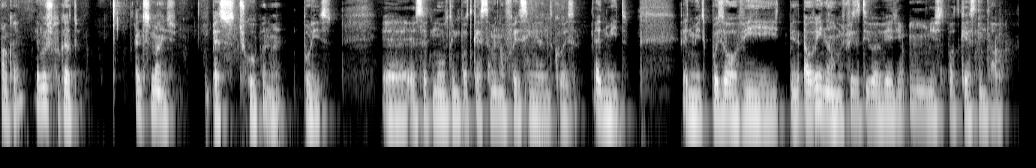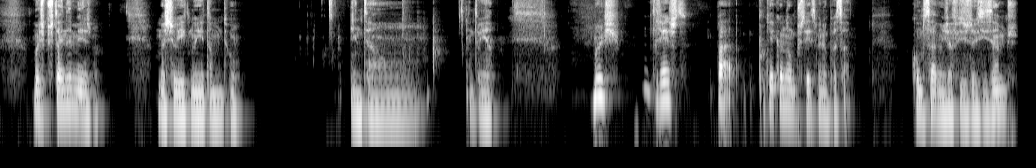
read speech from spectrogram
Ok? Eu vou explicar tudo. Antes de mais, peço desculpa, não é? Por isso. Uh, eu sei que o meu último podcast também não foi assim grande coisa. Admito. Admito. Depois eu ouvi e. Ouvi não, mas depois eu estive a ver e. Hum, este podcast não estava. Mas postei na mesma. Mas sabia que não ia estar muito bom. Então. Então, já. Yeah. Mas, de resto, pá, porque é que eu não postei semana passada? Como sabem, já fiz os dois exames.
